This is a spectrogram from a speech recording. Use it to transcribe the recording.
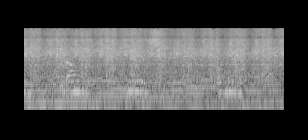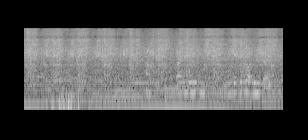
Ilang ilang minutes. O ilang ay magagawa niyo. Guys,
